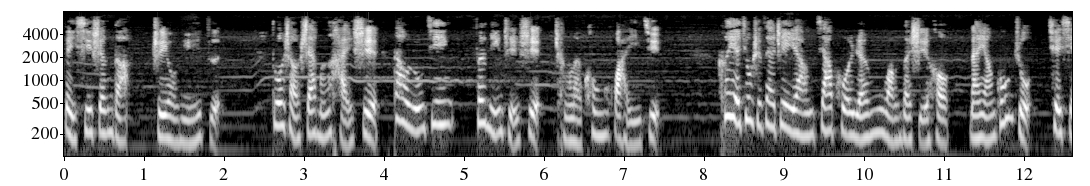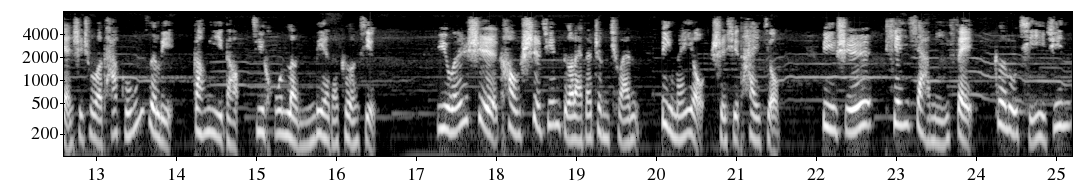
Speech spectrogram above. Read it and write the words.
被牺牲的只有女子。多少山盟海誓，到如今分明只是成了空话一句。可也就是在这样家破人亡的时候，南阳公主却显示出了她骨子里刚毅到几乎冷冽的个性。宇文氏靠弑君得来的政权，并没有持续太久。彼时天下糜废，各路起义军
